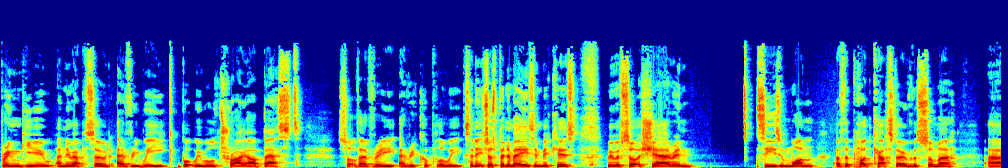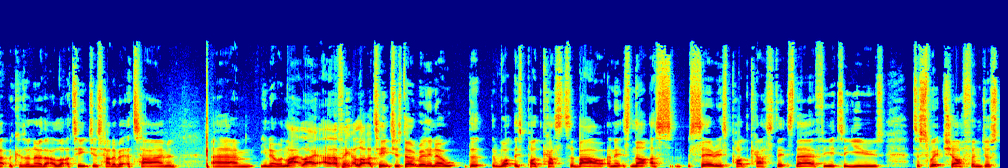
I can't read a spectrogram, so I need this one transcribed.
bring you a new episode every week, but we will try our best. Sort of every every couple of weeks, and it's just been amazing because we were sort of sharing season one of the podcast over the summer uh, because I know that a lot of teachers had a bit of time and um, you know and like like I think a lot of teachers don't really know the, what this podcast's about and it's not a s- serious podcast. It's there for you to use to switch off and just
